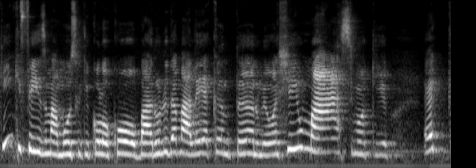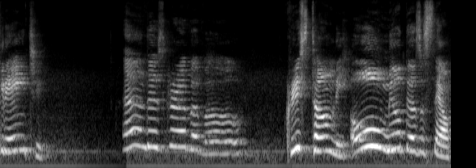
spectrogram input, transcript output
Quem que fez uma música que colocou o barulho da baleia cantando, meu? Eu achei o máximo aquilo. É crente. Undescribable. Chris Tomlin. Oh, meu Deus do céu.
